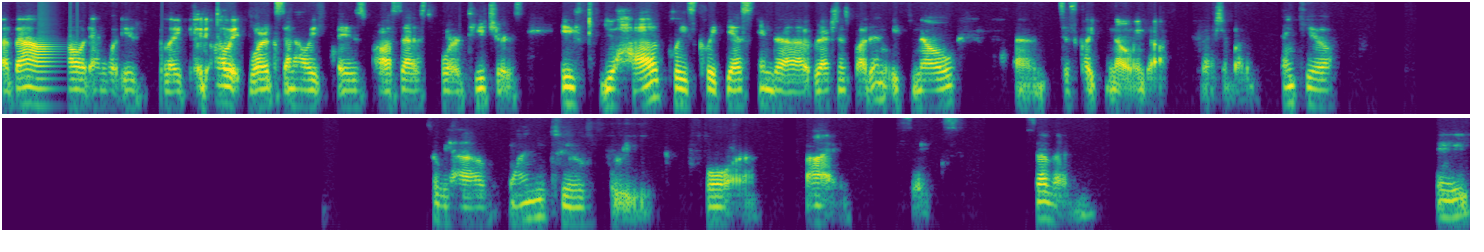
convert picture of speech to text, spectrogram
about and what is like how it works and how it is processed for teachers. If you have, please click yes in the reactions button. If no, um, just click no in the reaction button. Thank you. So we have one, two, three, four, five, six, seven, eight,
